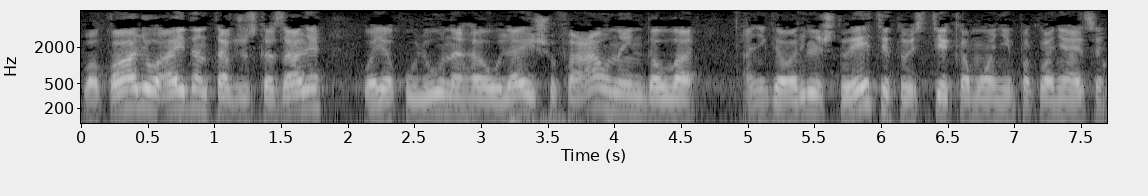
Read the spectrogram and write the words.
Вакалю Айдан также сказали, ваякулюна гауляй шуфаауна индаллах. Они говорили, что эти, то есть те, кому они поклоняются,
